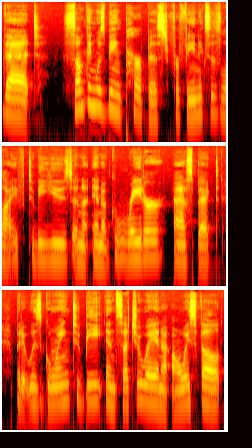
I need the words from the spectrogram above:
that something was being purposed for Phoenix's life to be used in a, in a greater aspect, but it was going to be in such a way, and I always felt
